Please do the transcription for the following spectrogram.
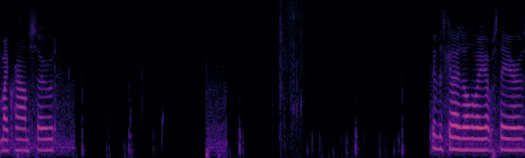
my crown sewed. Think this guy's all the way upstairs.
